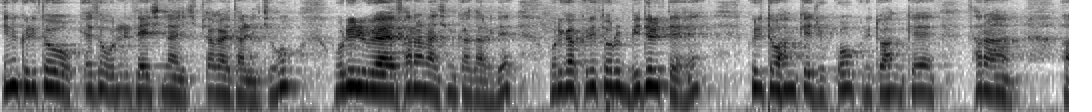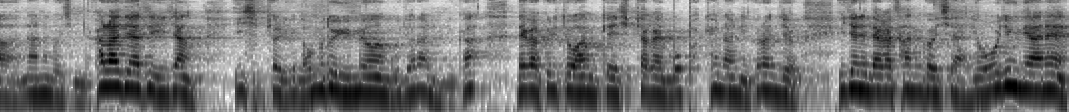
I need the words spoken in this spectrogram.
이는 그리스도께서 우리를 대신하여 십자가에 달리시고 우리를 위하여 살아나신 까닭에 우리가 그리스도를 믿을 때 그리스도와 함께 죽고 그리스도와 함께 살아나는 것입니다. 갈라디아서 2장 20절 이거 너무도 유명한 구절 아닙니까? 내가 그리스도와 함께 십자가에 못 박혀나니 그런즉 이제는 내가 산 것이 아니 오직 내 안에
